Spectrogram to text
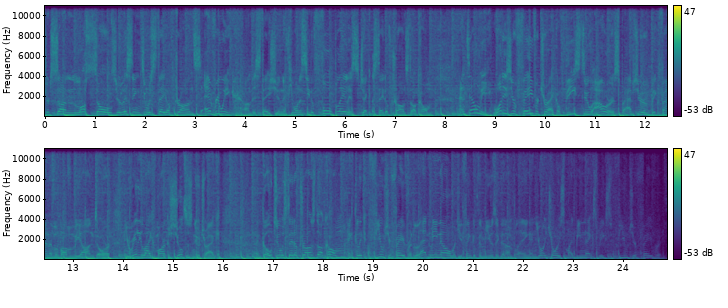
Captured Sun, Lost Souls. You're listening to A State of Trance every week on this station. If you want to see the full playlist, check astateoftrance.com. And tell me, what is your favorite track of these two hours? Perhaps you're a big fan of Above and Beyond, or you really like Markus Schulz's new track. Go to astateoftrance.com and click Future Favorite. Let me know what you think of the music that I'm playing, and your choice might be next week's Future Favorite.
